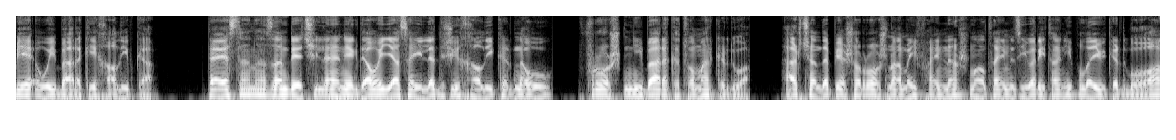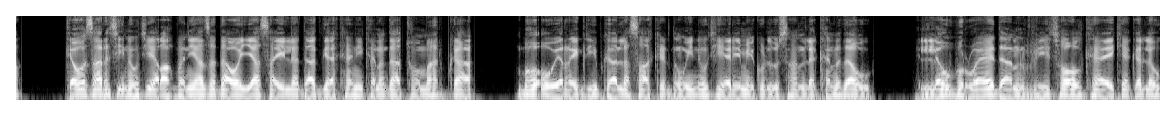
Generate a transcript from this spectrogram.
بێ ئەوەی بارەکەی خاڵی بکا. تا ئێستا نازانرێت چی لایەنێک داوای یاسایی لە دژی خاڵیکردنەوە و فرۆشتنی بارەکە تۆمار کردووە. هەرچەندە پێشتر ڕۆژنامەی فایناشناڵ تایمزی بەریتانی بڵاویکردبووەوە کە وەزارەتی نەوتی عێراق بەنیازە داوای یاسایی لە دادگاکانی کەنەدا تۆمار بکا بۆ ئەوەی ڕێگری بکا لە ساغکردنەوەی نەوتی هەرێمی کوردستان لە کەنەدا و لەو بڕوایەدان ڤیتۆڵ کە یەکێکە لەو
